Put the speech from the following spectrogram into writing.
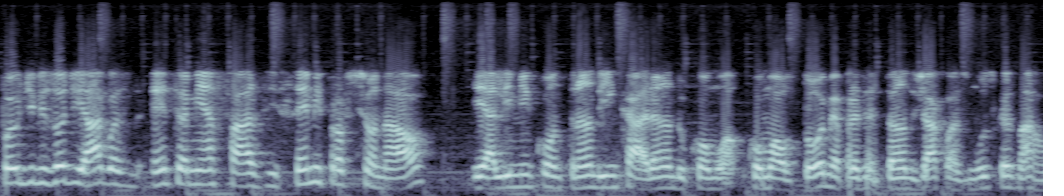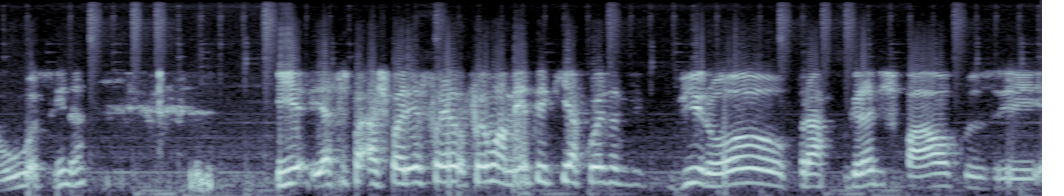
foi o divisor de águas entre a minha fase semi-profissional e ali me encontrando e encarando como, como autor, me apresentando já com as músicas na rua, assim, né? E, e essas, as paredes foi, foi um momento em que a coisa virou para grandes palcos e,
